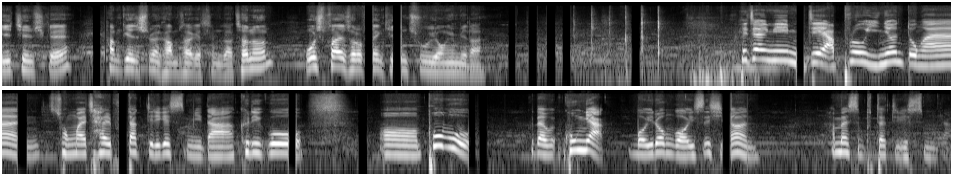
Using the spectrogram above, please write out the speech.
이취임식에 함께 해주시면 감사하겠습니다. 저는 54에 졸업된 김주용입니다. 회장님 이제 앞으로 2년 동안 정말 잘 부탁드리겠습니다. 그리고 어, 포부 그다음 공약 뭐 이런 거 있으시면 한 말씀 부탁드리겠습니다.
